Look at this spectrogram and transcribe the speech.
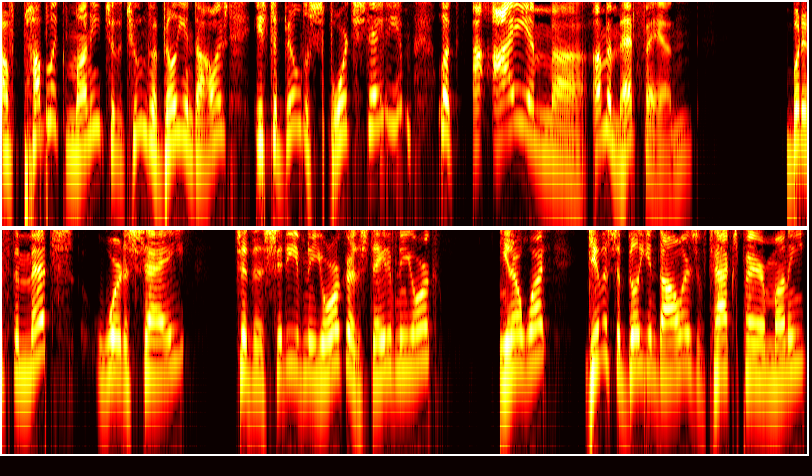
of public money to the tune of a billion dollars is to build a sports stadium. Look, I, I am uh, I'm a Met fan, but if the Mets were to say to the city of New York or the state of New York, you know what? Give us a billion dollars of taxpayer money,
